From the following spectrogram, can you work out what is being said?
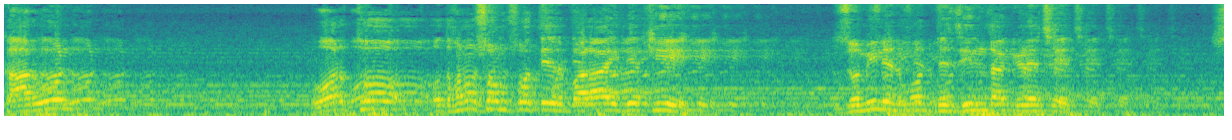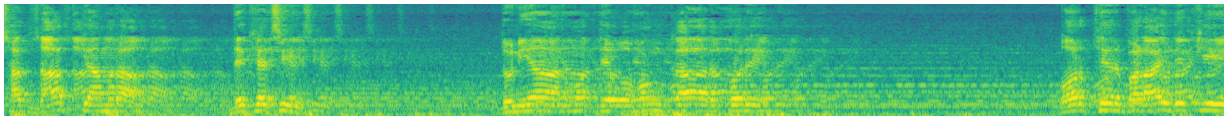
কারণ অর্থ ও ধনসম্পদের বাড়াই দেখিয়ে জমিনের মধ্যে জিন্দা গেড়েছে। সাদ্দাতকে আমরা দেখেছি। দুনিয়ার মধ্যে অহংকার করে অর্থের বাড়াই দেখিয়ে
